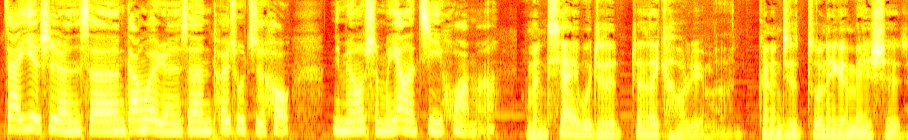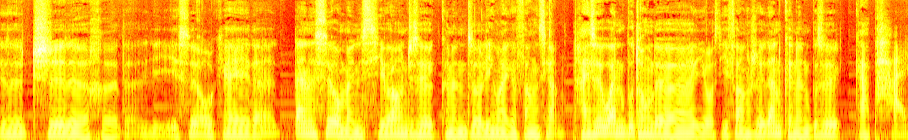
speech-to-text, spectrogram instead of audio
在夜市人生、甘味人生推出之后，你们有什么样的计划吗？我们下一步就是正在考虑嘛，可能就是做那个美食，就是吃的喝的也是 OK 的，但是我们希望就是可能做另外一个方向，还是玩不同的游戏方式，但可能不是卡牌，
